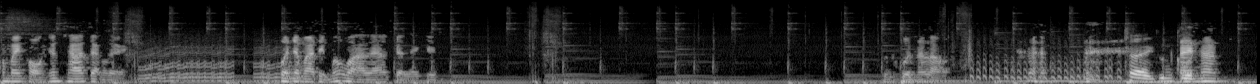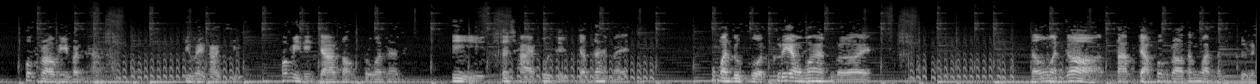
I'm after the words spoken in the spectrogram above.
ทำไมของฉันช้าจังเลย ควรจะมาถึงเมื่อวานแล้วเกิดอะไรขึ้น คุณคุณนะเราใช่คุณแต่คุณท่านพวกเรามีปัญหา ที่ไม่คาดคิด เพราะมีนินจาสองตัวนั่นที่เจ้าชายพูดถึงจำได้ไหม พวกมันดูโกรธเกรี้ยวมากเลย แล้วมันก็ตามจับพวกเราทั้งวันทั้งคืน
